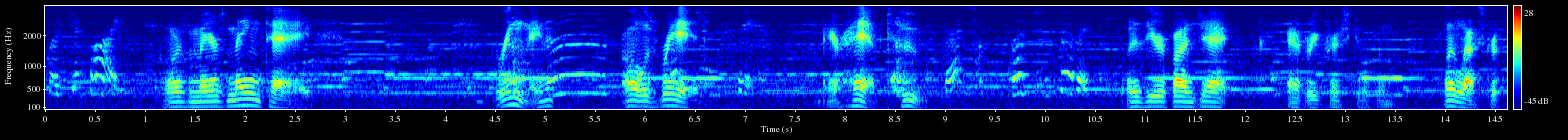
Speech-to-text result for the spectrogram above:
Question five. Where's the mayor's name tag? Green, ain't it? Oh, red. Mayor. When does he ever find Jack after he crash killed him? It's like last Christmas.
